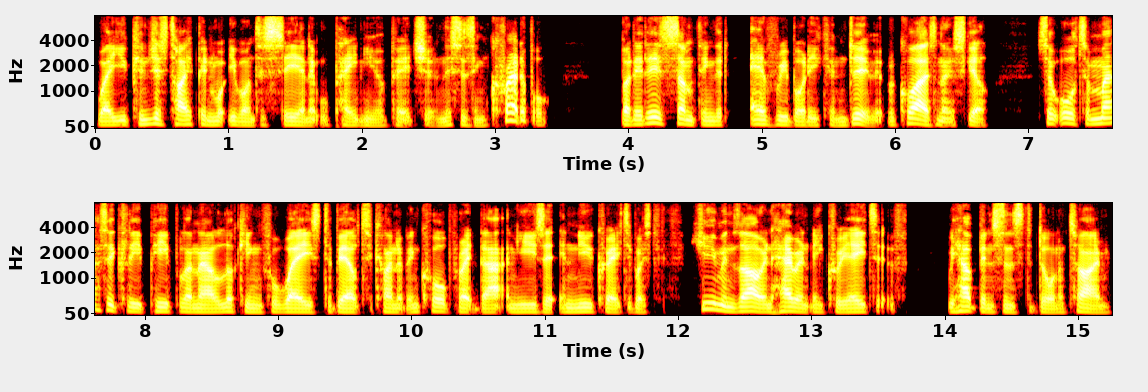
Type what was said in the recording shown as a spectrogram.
where you can just type in what you want to see and it will paint you a picture. And this is incredible, but it is something that everybody can do. It requires no skill. So automatically, people are now looking for ways to be able to kind of incorporate that and use it in new creative ways. Humans are inherently creative. We have been since the dawn of time.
